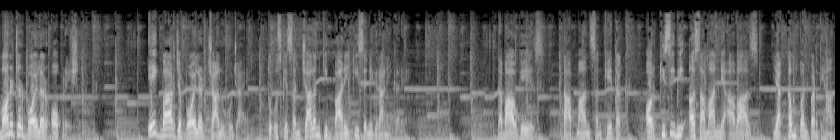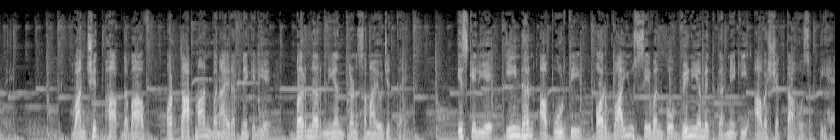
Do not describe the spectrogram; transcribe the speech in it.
Monitor boiler operation. एक बार जब बॉयलर चालू हो जाए तो उसके संचालन की बारीकी से निगरानी करें। दबाव गेज, तापमान संकेतक और किसी भी असामान्य आवाज़ या कंपन पर ध्यान दें। वांछित भाप दबाव और तापमान बनाए रखने के लिए बर्नर नियंत्रण समायोजित करें। इसके लिए ईंधन आपूर्ति और वायु सेवन को विनियमित करने की आवश्यकता हो सकती है।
